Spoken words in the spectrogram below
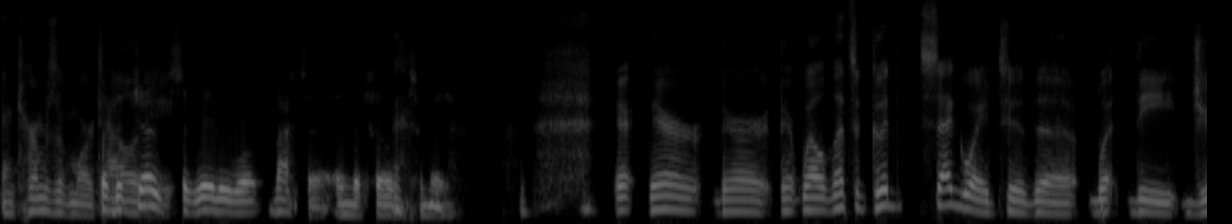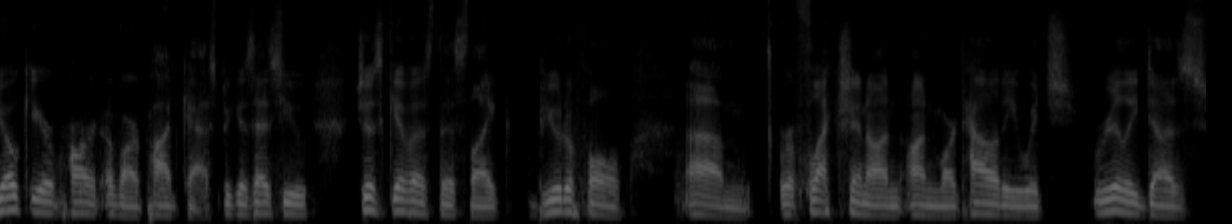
in terms of mortality, but the jokes are really what matter in the film to me. they're, they're they're they're well that's a good segue to the what the jokier part of our podcast because as you just give us this like beautiful um, reflection on on mortality, which really does.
